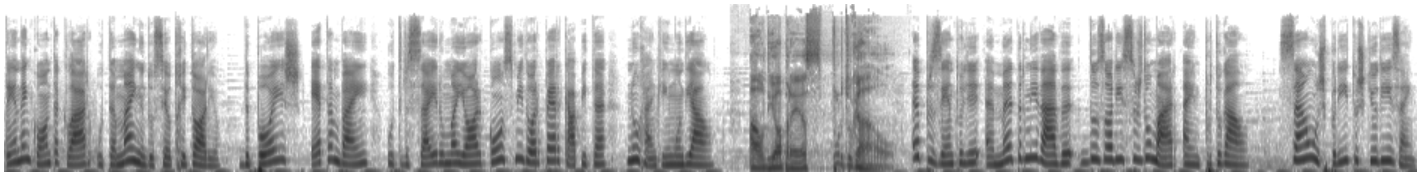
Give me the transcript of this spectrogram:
tendo em conta, claro, o tamanho do seu território. Depois, é também o terceiro maior consumidor per capita no ranking mundial. Audiopress Portugal. Apresento-lhe a maternidade dos ouriços do mar em Portugal. São os peritos que o dizem.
